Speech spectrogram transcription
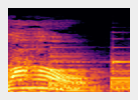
哇哦。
